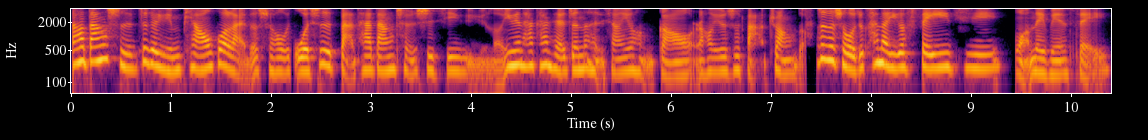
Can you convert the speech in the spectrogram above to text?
然后当时这个云飘过来的时候，我是把它当成是积雨云了，因为它看起来真的很像，又很高，然后又是法状的。这个时候我就看到一个飞机往那边飞，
